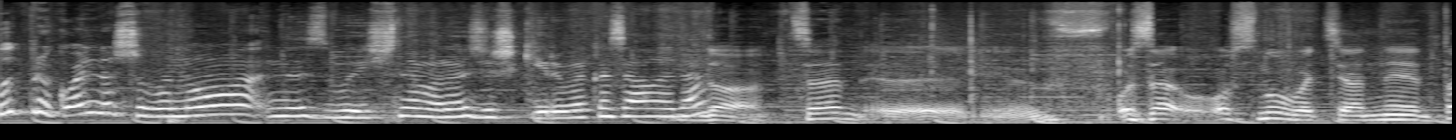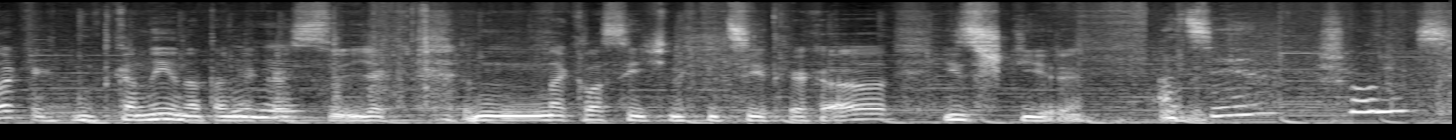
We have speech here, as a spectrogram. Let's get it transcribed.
Тут прикольно, що воно незвичне, воно зі шкіри, ви казали, так? Да, це е, за основа ця не так, як тканина, там якась, як на класичних підсітках, а із шкіри. А це що у нас?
